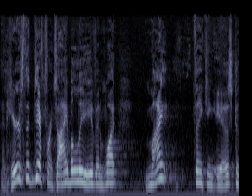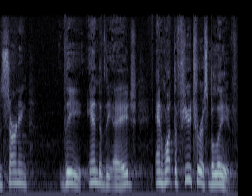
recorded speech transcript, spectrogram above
and here's the difference, I believe, in what my thinking is concerning the end of the age and what the futurists believe.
